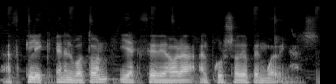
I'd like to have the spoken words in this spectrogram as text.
haz clic en el botón y accede ahora al curso de Open Webinars.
